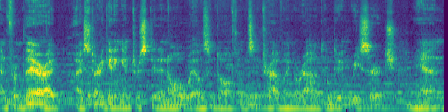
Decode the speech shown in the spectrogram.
And from there, I, I started getting interested in all whales and dolphins and traveling around and doing research. And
